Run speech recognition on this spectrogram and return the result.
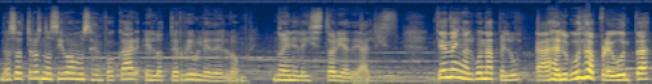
nosotros nos íbamos a enfocar en lo terrible del hombre, no en la historia de Alice. ¿Tienen alguna, alguna pregunta?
